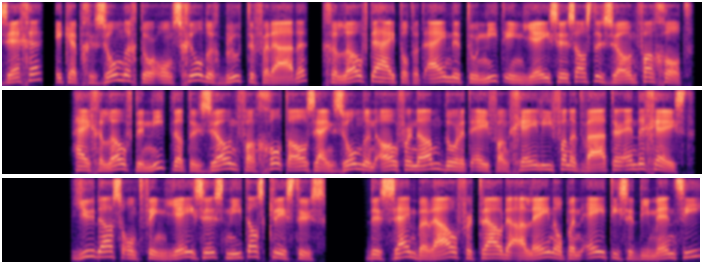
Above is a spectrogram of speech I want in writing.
zeggen: Ik heb gezondigd door onschuldig bloed te verraden, geloofde hij tot het einde toe niet in Jezus als de Zoon van God. Hij geloofde niet dat de Zoon van God al zijn zonden overnam door het evangelie van het water en de geest. Judas ontving Jezus niet als Christus. Dus zijn berouw vertrouwde alleen op een ethische dimensie,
